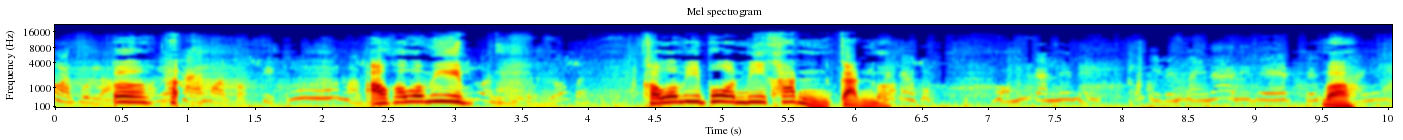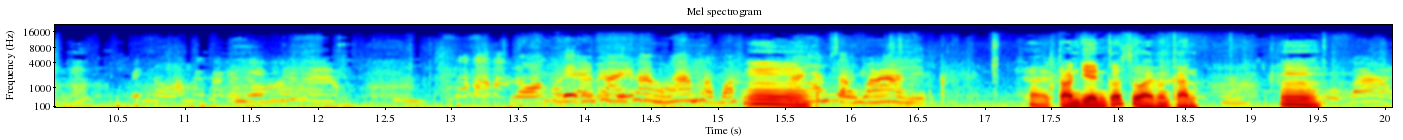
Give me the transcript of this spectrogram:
หอดฝุ่นเหรอเออยายขายหอดบอกพริกพูนหอดเอาเขาว่ามีล้วนฝุ่นโลกไปเขาว่ามีโพ่นมีขั้นกันบ่เจ้าก็ผมกันนี่นี่ที่เป็นไฮ หน้าดีเด็ดเป็นบ่สายอยู่นี่นะเป็นน้องนะคะเป็นน้องน้องเด็ดเป็นไทยข้ามงามครับบ่อืมไทยน้ำเสาที่บ้านนี่ใช่ตอนเย็นก็สวยเหมือนกัน อืมหมู่บ้าน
